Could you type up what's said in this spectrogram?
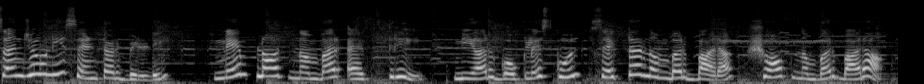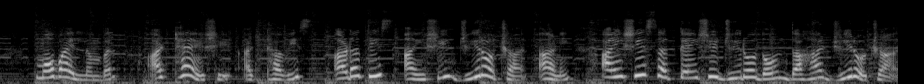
Sanjeevani center building name plot number F three near Gokhale school sector number बारा शॉप नंबर बारा मोबाईल नंबर अठ्ठ्याऐंशी अठ्ठावीस अडतीस ऐंशी झिरो चार आणि ऐंशी सत्याऐंशी झिरो दोन दहा झिरो चार.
